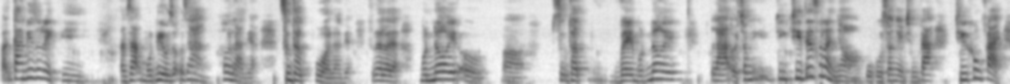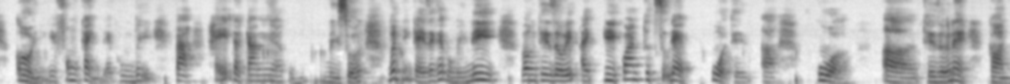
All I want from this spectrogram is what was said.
Bạn càng đi du lịch thì làm sao một điều rõ ràng hơn là gì ạ? Sự thật của là gì ạ? Thực ra là một nơi ở uh, sự thật về một nơi là ở trong những, những chi tiết rất là nhỏ của cuộc sống ngày chúng ta chứ không phải ở những cái phong cảnh đẹp hùng vĩ và hãy đặt camera của mình xuống vứt những cái danh sách của mình đi. Vâng thế giới à, kỳ quan thực sự đẹp của thế à, của uh, thế giới này còn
